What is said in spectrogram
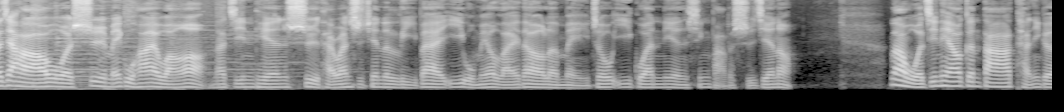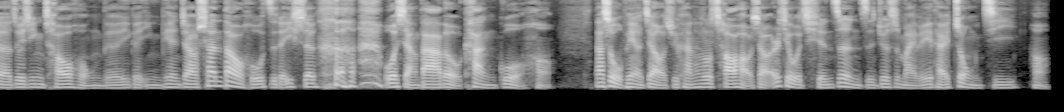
大家好，我是美股航海王哦。那今天是台湾时间的礼拜一，我们又来到了每周一观念心法的时间了。那我今天要跟大家谈一个最近超红的一个影片，叫《山道猴子的一生》，我想大家都有看过哈。那是我朋友叫我去看，他说超好笑，而且我前阵子就是买了一台重机哈，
